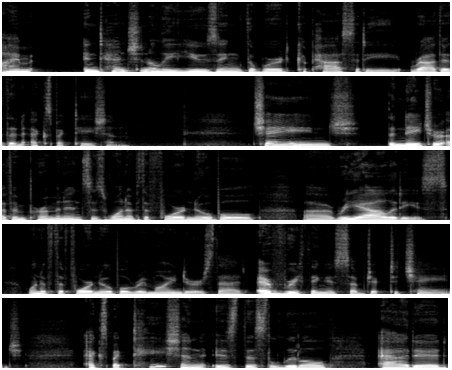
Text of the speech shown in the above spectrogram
I'm intentionally using the word capacity rather than expectation. Change, the nature of impermanence, is one of the Four Noble uh, realities, one of the Four Noble reminders that everything is subject to change. Expectation is this little added,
